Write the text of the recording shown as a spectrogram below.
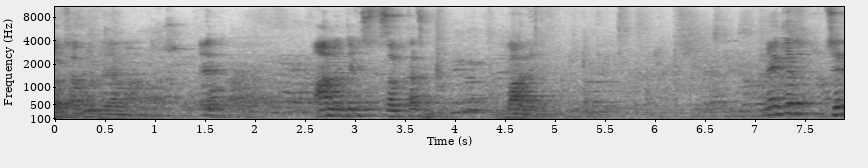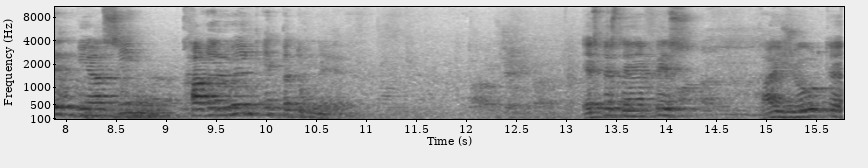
գլխավոր հրաման այդ ամենտեղից ծլկած բան է։ Մենք էլ ձեր հետ միասին քաղելու ենք այդ պտուղները։ Այսպես թե այնպես հայ ժողովուրդը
